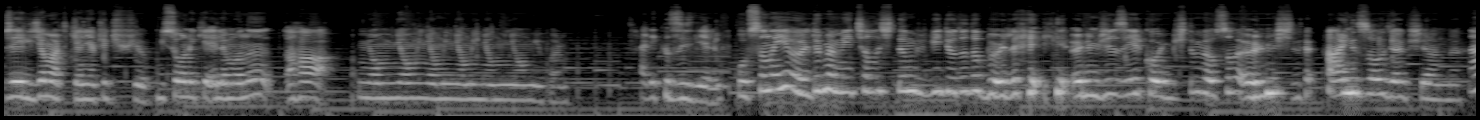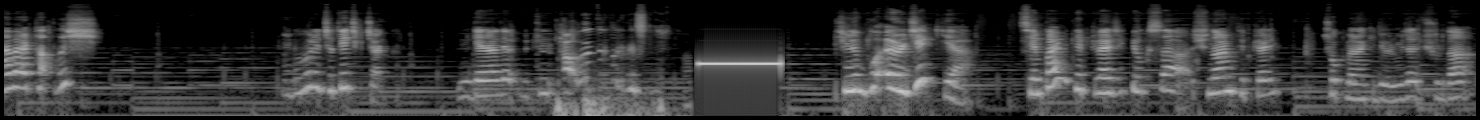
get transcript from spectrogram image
Zehirleyeceğim artık yani yapacak hiçbir şey yok. Bir sonraki elemanı daha nyom nyom nyom nyom nyom nyom yaparım. Hadi kız izleyelim. Osana'yı öldürmemeye çalıştığım bir videoda da böyle ölümcül zehir koymuştum ve Osana ölmüştü. Aynısı olacak şu anda. Ne haber tatlış? Bu böyle çatıya çıkacak. Genelde bütün... Şimdi bu ölecek ya. Senpai mi tepki verecek yoksa şunlar mı tepki verecek? Çok merak ediyorum. Yüzden şurada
